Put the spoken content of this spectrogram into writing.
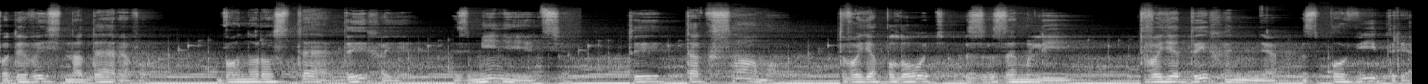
Подивись на дерево, воно росте, дихає, змінюється. Ти так само, твоя плоть з землі, твоє дихання з повітря,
